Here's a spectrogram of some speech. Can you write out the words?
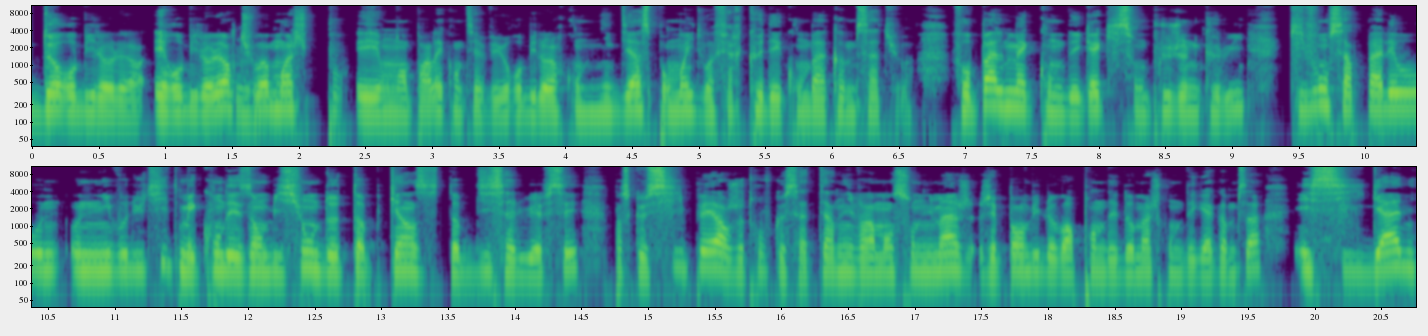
de Robbie Lawler. Et Robbie Lawler, tu mhm. vois, moi, je, et on en parlait quand il y avait eu Robbie Lawler contre Nick Diaz, pour moi, il doit faire que des combats comme ça, tu vois. Faut pas le mec contre des gars qui sont plus jeunes que lui, qui vont certes pas aller au, niveau du titre, mais qui ont des ambitions de top 15, top 10 à l'UFC, parce que s'il perd, je trouve que ça ternit vraiment son image, j'ai pas envie de le voir prendre des dommages contre des gars comme ça, et s'il gagne,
